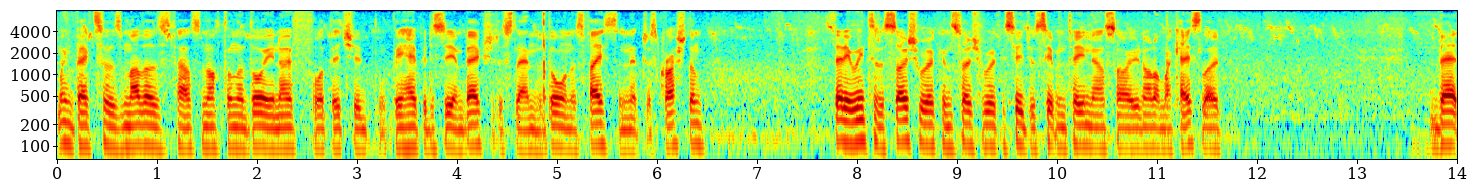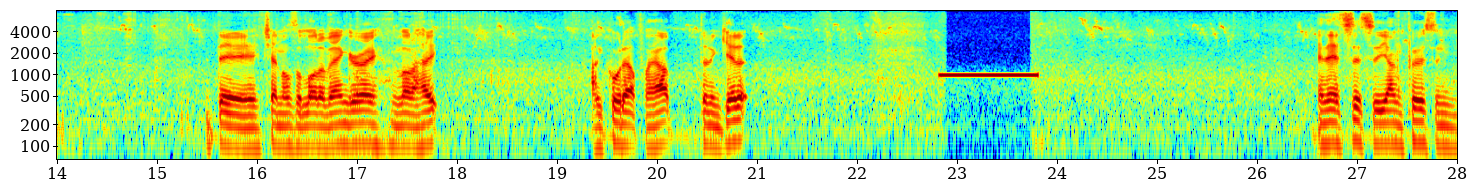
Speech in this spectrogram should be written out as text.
went back to his mother's house, knocked on the door, you know, thought that she'd be happy to see him back. She just slammed the door in his face and it just crushed him. Said he went to the social worker and the social worker said, you're 17 now, so you're not on my caseload. That there channels a lot of anger, eh? a lot of hate. I called out for help, didn't get it. And that's just a young person,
